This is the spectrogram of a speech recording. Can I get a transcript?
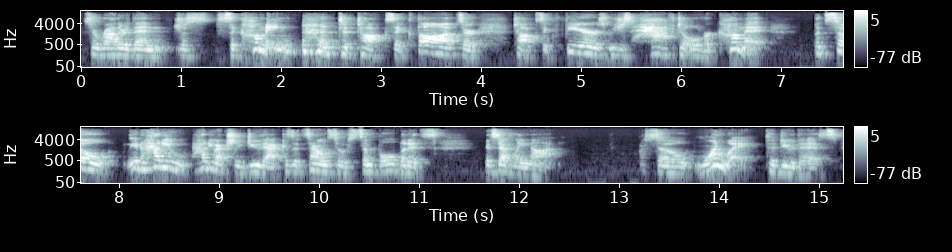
So rather than just succumbing to toxic thoughts or toxic fears, we just have to overcome it. But so, you know, how do you how do you actually do that? Because it sounds so simple, but it's it's definitely not. So one way to do this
